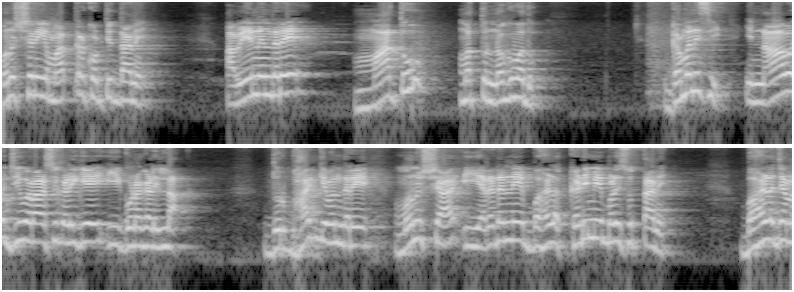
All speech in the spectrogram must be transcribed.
ಮನುಷ್ಯನಿಗೆ ಮಾತ್ರ ಕೊಟ್ಟಿದ್ದಾನೆ. ಅವೇನೆಂದರೆ ಮಾತು ಮತ್ತು ನಗುವುದು. ಗಮನಿಸಿ, ಇನ್ನಾವ ಜೀವರಾಶಿಗಳಿಗೆ ಈ ಗುಣಗಳಿಲ್ಲ. ದುರ್ಭಾಗ್ಯವೆಂದರೆ ಮನುಷ್ಯ ಈ ಎರಡನ್ನೇ ಬಹಳ ಕಡಿಮೆ ಬಳಸುತ್ತಾನೆ. ಬಹಳ ಜನ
